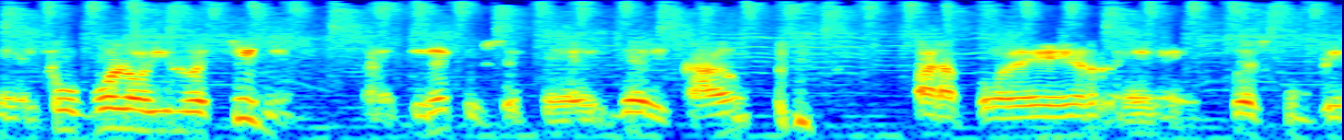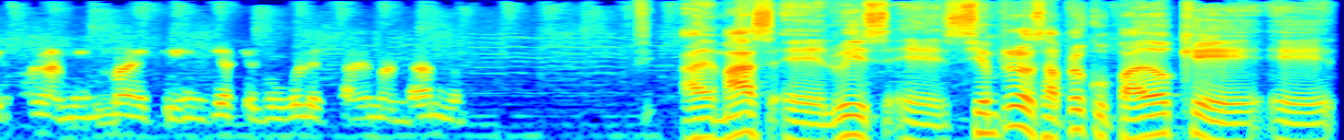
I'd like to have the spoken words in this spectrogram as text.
el fútbol hoy lo exige, exige que usted esté dedicado para poder eh, pues cumplir con la misma exigencia que Google está demandando. Además, eh, Luis, eh, siempre nos ha preocupado que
